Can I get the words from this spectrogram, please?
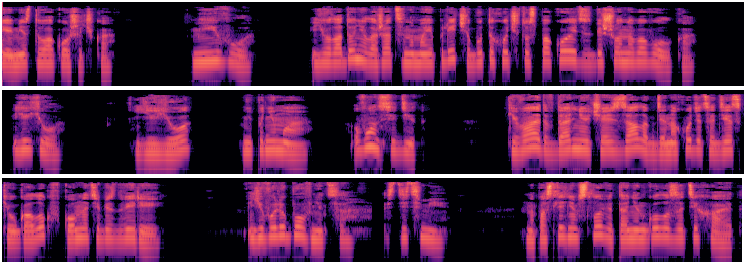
ее место у окошечка. Не его. Ее ладони ложатся на мои плечи, будто хочет успокоить взбешенного волка. Ее. Ее? Не понимаю. Вон сидит. Кивает в дальнюю часть зала, где находится детский уголок в комнате без дверей. Его любовница. С детьми. На последнем слове Танин голос затихает.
